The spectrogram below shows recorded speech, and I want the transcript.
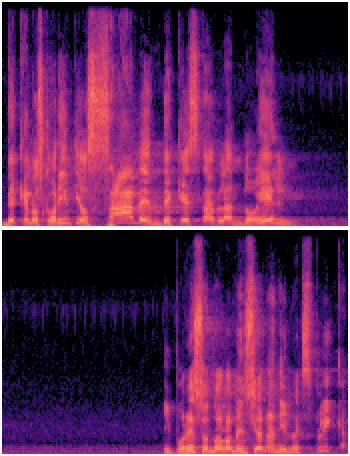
De que los corintios saben de qué está hablando él. Y por eso no lo menciona ni lo explica.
